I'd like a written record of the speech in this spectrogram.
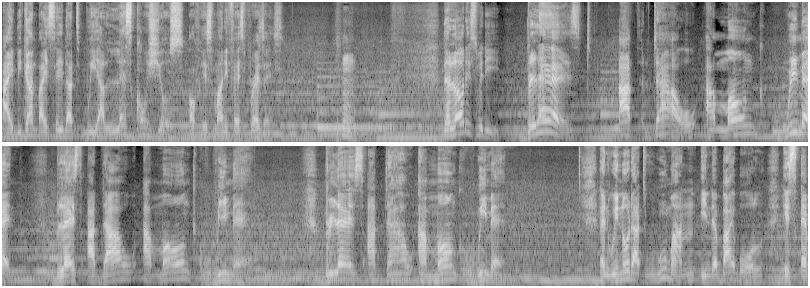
I began by saying that we are less conscious of His manifest presence. Hmm. The Lord is with thee. Blessed art thou among women. Blessed art thou among women. Blessed art thou among women. And we know that woman in the Bible is a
